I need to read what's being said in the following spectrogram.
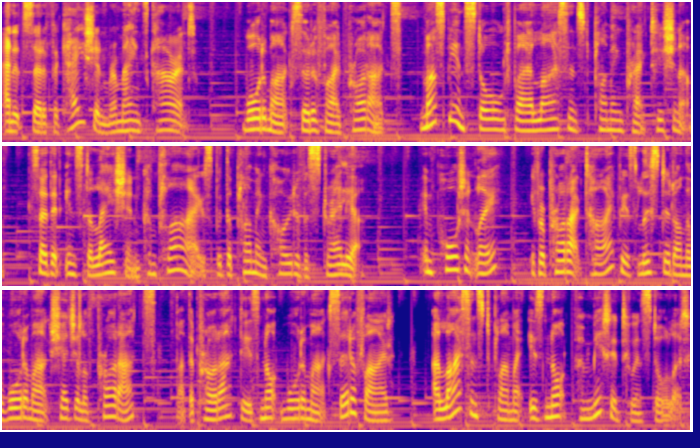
and its certification remains current. Watermark certified products must be installed by a licensed plumbing practitioner so that installation complies with the Plumbing Code of Australia. Importantly, if a product type is listed on the Watermark schedule of products, but the product is not Watermark certified, a licensed plumber is not permitted to install it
